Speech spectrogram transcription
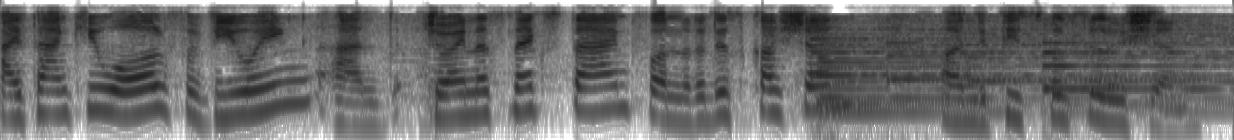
I thank you all for viewing and join us next time for another discussion on the Peaceful Solution.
